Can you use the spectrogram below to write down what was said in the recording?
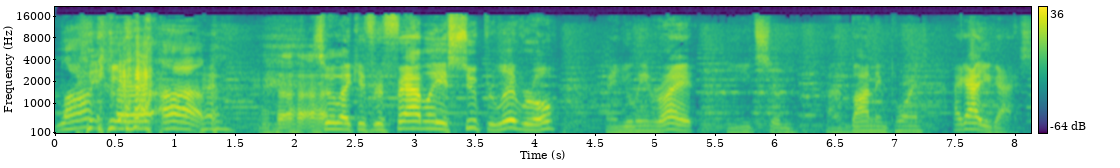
Lock Yeah. her up. so like if your family is super liberal and you lean right you need some uh, bonding points i got you guys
